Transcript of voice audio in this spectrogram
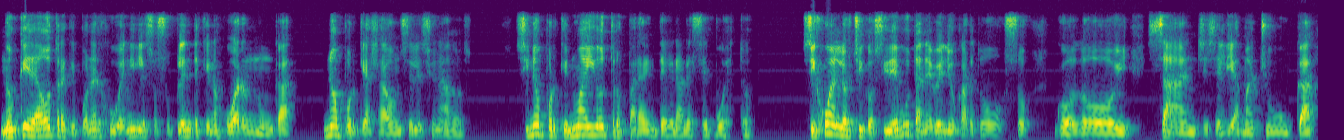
No queda otra que poner juveniles o suplentes que no jugaron nunca, no porque haya 11 lesionados, sino porque no hay otros para integrar ese puesto. Si juegan los chicos, si debutan Evelio Cardoso, Godoy, Sánchez, Elías Machuca,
